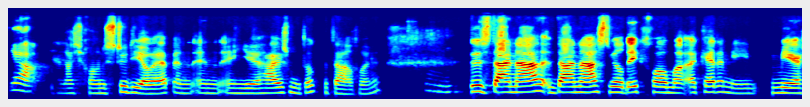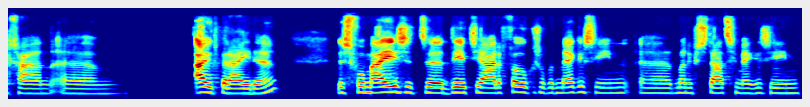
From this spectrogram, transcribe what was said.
Ja. En als je gewoon een studio hebt en, en, en je huis moet ook betaald worden. Mm. Dus daarna, daarnaast wilde ik gewoon mijn academy meer gaan ehm, uitbreiden. Dus voor mij is het eh, dit jaar de focus op het magazine, eh, het manifestatiemagazine.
